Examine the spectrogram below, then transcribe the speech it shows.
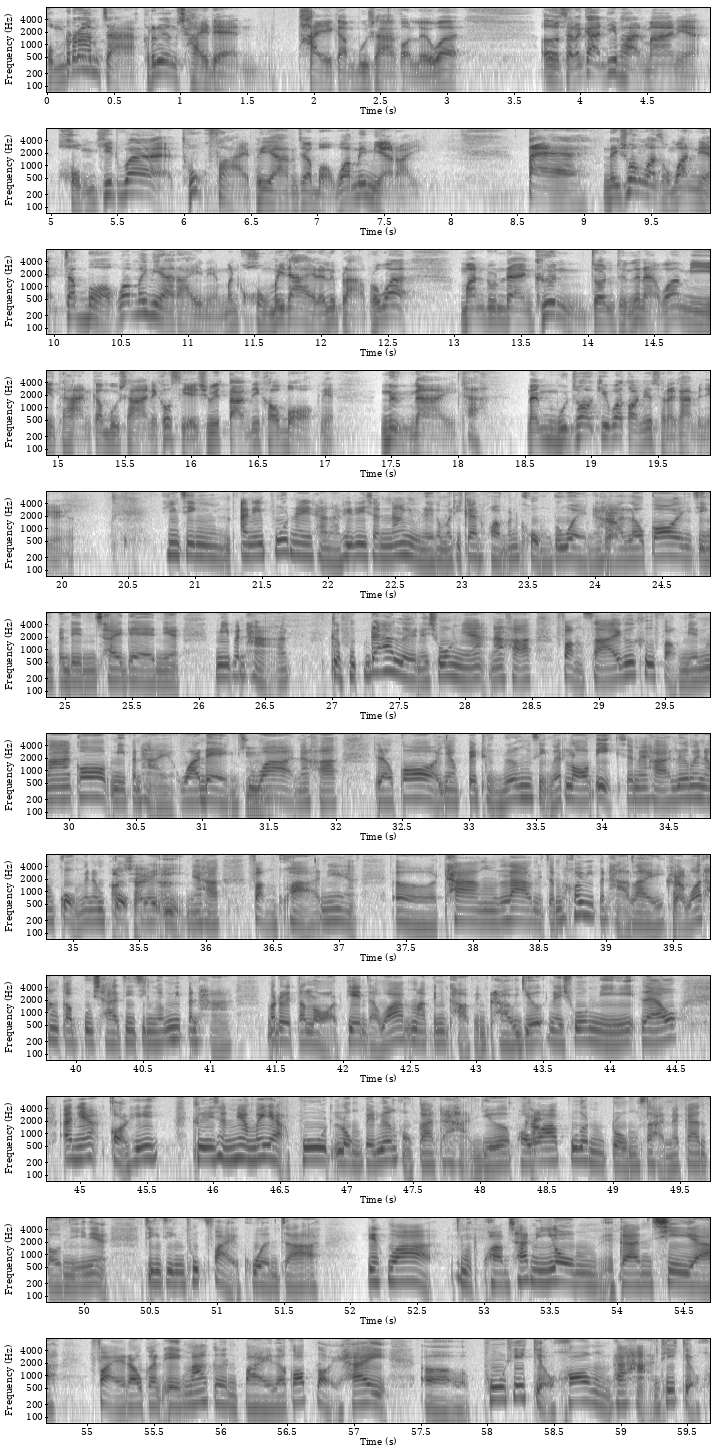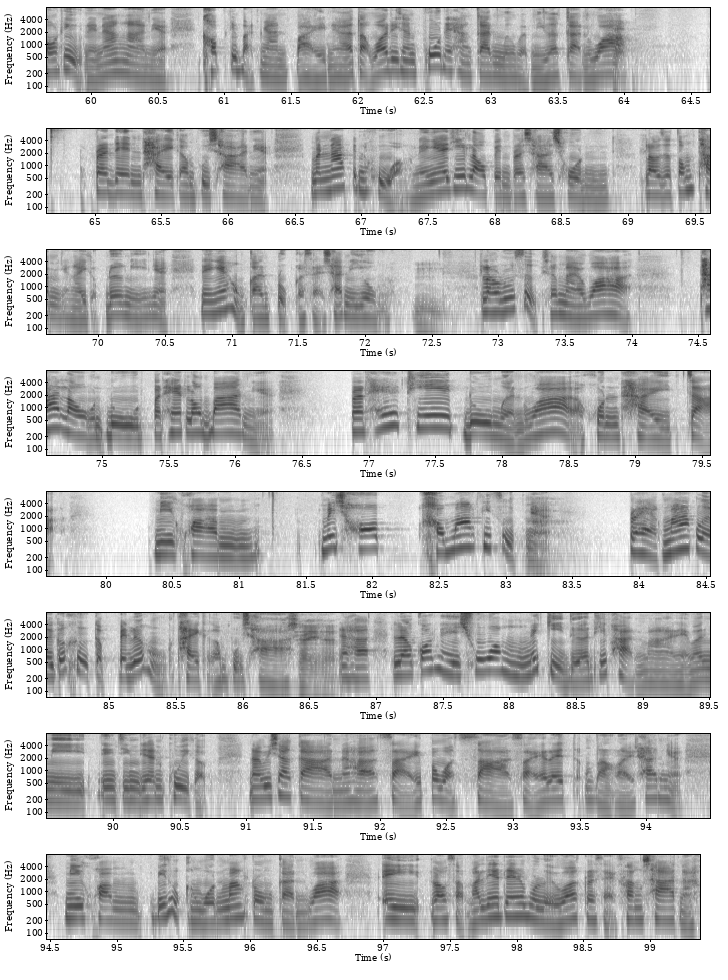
ผมเริ่มจากเรื่องชายแดนไทยกัมพูชาก่อนเลยว่าเออสถานการณ์ที่ผ่านมาเนี่ยผมคิดว่าทุกฝ่ายพยายามจะบอกว่าไม่มีอะไร แต่ในช่วงวันสองวันเนี่ยจะบอกว่าไม่มีอะไรเนี่ยมันคงไม่ได้แล้วหรือเปล่า เพราะว่ามันรุนแรงขึ้นจนถึงขนาดว่ามีทหารกัมพูชาเนี่ยเขาเสียชีวิตตามที่เขาบอกเนี่ยหนึ่งนายค่ะในมุมคุณชอบคิดว่าตอนนี้สถานการณ์เป็นยังไงฮะจริงๆ อันนี้พูดในฐานะที่ดิฉันนั่งอยู่ในกรรมาธิการความมั่นคงด้วยนะครัคะบแล้วก็จริง ๆ ประเด็นชายแดนเนี่ยมีปัญหา เกือบทุกด้านเลยในช่วงเนี้ยนะคะ ฝั่งซ้ายก็คือฝั่งเมียนมาก็มีปัญหาว้าแดงที่ว่านะคะ แล้วก็ยังไปถึงเรื่องสิ่งแวดล้อมอีกใช่ไหมคะเรื่องแม่น้ำกงแม่น้ำกกอ่าใช่อะไรอีกนะคะ ฝั่งขวาเนี่ยเอ่อทางลาวเนี่ยจะไม่ค่อยมีปัญหาอะไรครับแต่ว่าทางกัมพูชาจริงๆแล้วมีปัญหามาโดยตลอดเพียงแต่ว่ามาเป็นข่าวเป็นคราวเยอะในช่วงนี้ แล้วอันเนี้ยก่อนที่คือดิฉันเนี่ยไม่อยากพูดลงไปเรื่องของการทหารเยอะ เพราะว่าพูดกันตรงๆสถานการณ์ตอนนี้เนี่ยจริง ๆ ทุกฝ่ายควรจะ เรียกว่าหยุดความชาตินิยม หรือการเชียร์ฝ่ายเรากันเองมากเกินไป แล้วก็ปล่อยให้เอ่อผู้ที่เกี่ยวข้องทหารที่เกี่ยวข้องที่อยู่ในหน้างานเนี่ยเขาปฏิบัติงานไปนะแต่ว่าดิฉันพูดในทางการเมืองแบบนี้ละกันว่าครับประเด็นไทยกัมพูชาเนี่ยมันน่าเป็นห่วงในแง่ที่เราเป็นประชาชน เราจะต้องทำยังไงกับเรื่องนี้เนี่ยในแง่ของการปลุกกระแสชาตินิยมอืมเรารู้สึกใช่ไหมว่า ถ้าเราดูประเทศรอบบ้านเนี่ยประเทศที่ดูเหมือนว่าคนไทยจะมีความ ไม่ชอบเขามากที่สุดเนี่ยแปลกมากเลยก็คือกับเป็นเรื่องของไทยกับกัมพูชาใช่ฮะนะคะแล้วก็ในช่วงไม่กี่เดือนที่ผ่านมาเนี่ยมันมีจริงๆดิฉันคุยกับนักวิชาการนะคะสายประวัติศาสตร์สายอะไรต่างๆหลายท่านเนี่ยมีความวิตกกังวลมากตรงกันว่าไอเราสามารถเรียกได้เลยว่ากระแสคลั่งชาตินะ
